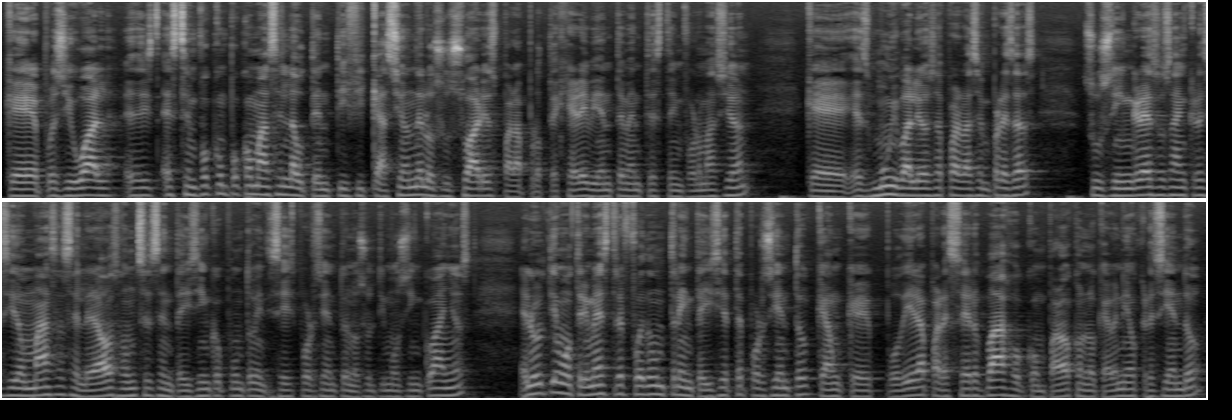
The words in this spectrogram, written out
que pues igual se enfoca un poco más en la autentificación de los usuarios para proteger evidentemente esta información que es muy valiosa para las empresas. Sus ingresos han crecido más acelerados a un 65.26% en los últimos 5 años. El último trimestre fue de un 37%, que aunque pudiera parecer bajo comparado con lo que ha venido creciendo,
